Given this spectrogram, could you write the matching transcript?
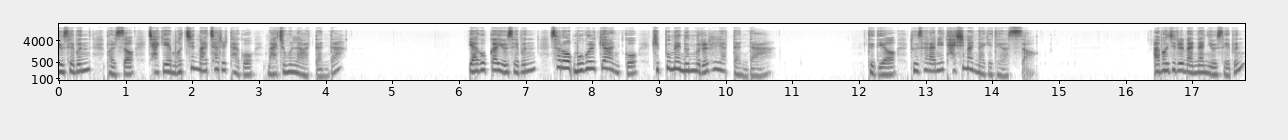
요셉은 벌써 자기의 멋진 마차를 타고 마중을 나왔단다. 야곱과 요셉은 서로 목을 껴안고 기쁨의 눈물을 흘렸단다. 드디어 두 사람이 다시 만나게 되었어. 아버지를 만난 요셉은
